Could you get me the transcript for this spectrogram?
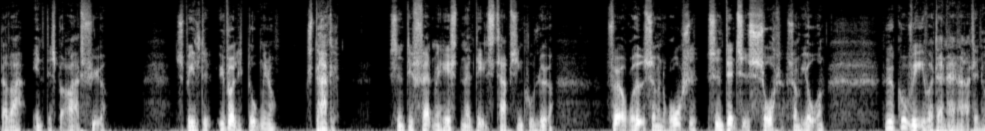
der var en desperat fyr. Spilte ypperligt domino. Stakkel. Siden det fald med hesten aldeles tabt sin kulør. Før rød som en rose, siden den tid sort som jorden. Jeg kunne ved, hvordan han har det nu.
